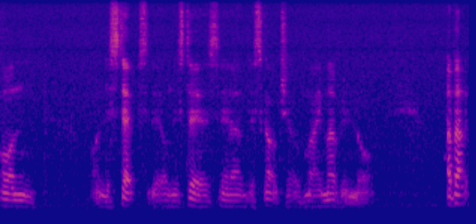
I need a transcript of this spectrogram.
on on the steps on the stairs, know, the sculpture of my mother-in-law. About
